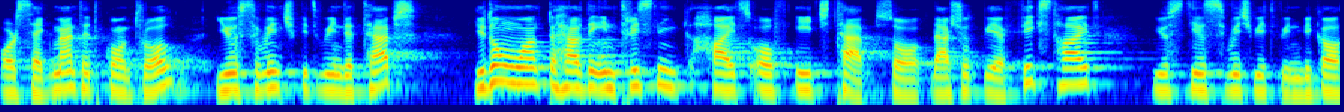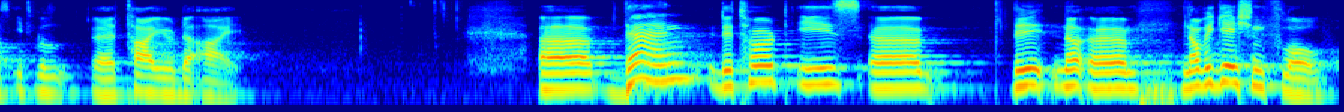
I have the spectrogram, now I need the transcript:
or segmented control. You switch between the tabs you don't want to have the interesting heights of each tab. So there should be a fixed height. You still switch between because it will uh, tire the eye. Uh, then the third is uh, the uh, navigation flow.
